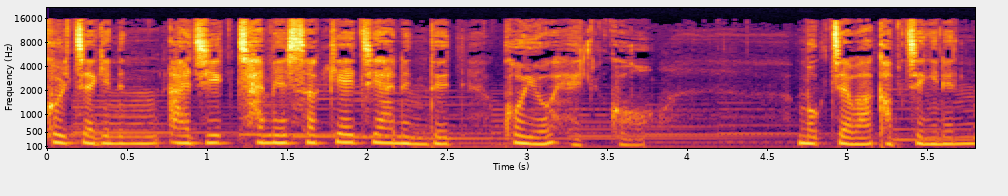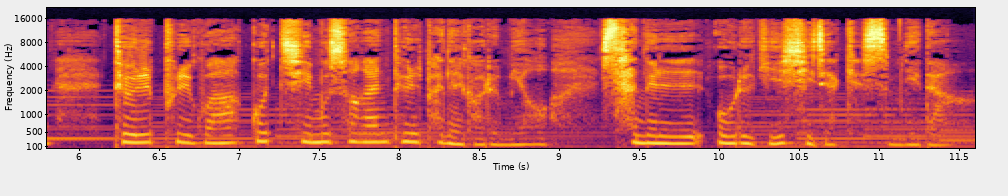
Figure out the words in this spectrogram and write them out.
골짜기는 아직 잠에서 깨지 않은 듯 고요했고 목자와 겁쟁이는 들풀과 꽃이 무성한 들판을 걸으며 산을 오르기 시작했습니다.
